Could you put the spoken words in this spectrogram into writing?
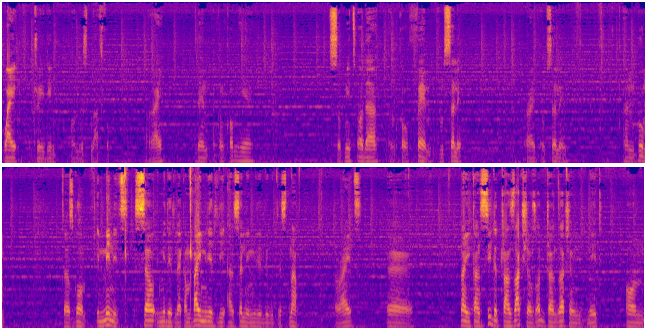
while trading on this platform. All right then i can come here submit order and confirm. I'm selling. Right? I'm selling. And boom. It has gone. In minutes sell immediately. I can buy immediately and sell immediately with a snap. All right uh, now you can see the transactions all the transactions you've made on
